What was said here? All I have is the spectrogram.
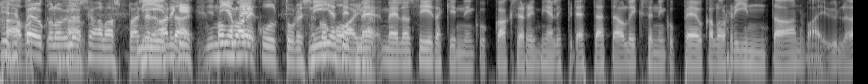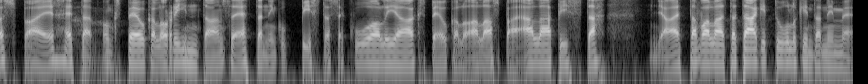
Niin se peukalo ylös ja alaspäin, niin, se ainakin niin, populaarikulttuurissa niin, koko ja siis ajan. Me, meillä on siitäkin niin kuin kaksi eri mielipidettä, että oliko se niin kuin peukalo rintaan vai ylöspäin, että onko peukalo rintaan se, että niin kuin pistä se kuoliaaksi, peukalo alaspäin, älä pistä, ja että tavallaan, että tämäkin tulkinta, niin me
